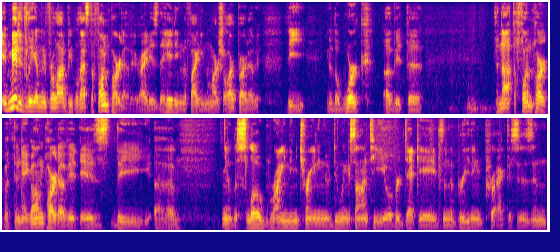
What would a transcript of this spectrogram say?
admittedly, I mean, for a lot of people, that's the fun part of it, right? Is the hitting, the fighting, the martial art part of it, the you know the work of it, the the not the fun part, but the Neigong part of it is the um you know the slow grinding training of doing santi over decades and the breathing practices and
